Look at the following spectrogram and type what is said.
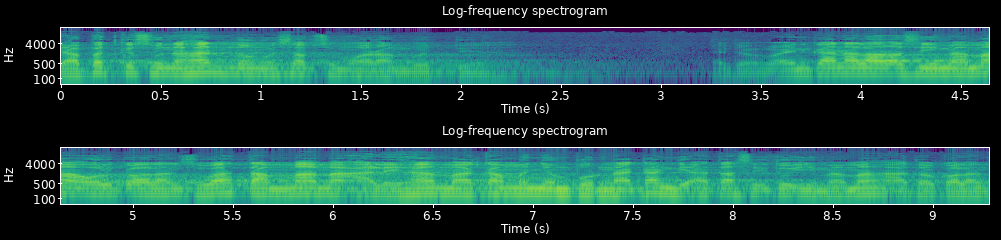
Dapat kesunahan mengusap semua rambut dia. Itu. Wa in kana la rasi imamah aw qalan suwah 'alaiha maka menyempurnakan di atas itu imamah atau qalan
